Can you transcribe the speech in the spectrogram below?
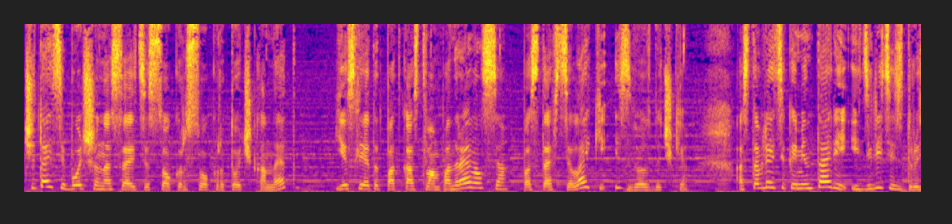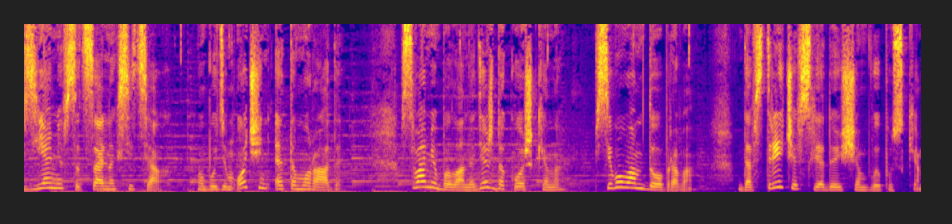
Читайте больше на сайте soccer.soccer.net. Если этот подкаст вам понравился, поставьте лайки и звездочки. Оставляйте комментарии и делитесь с друзьями в социальных сетях. Мы будем очень этому рады. С вами была Надежда Кошкина. Всего вам доброго. До встречи в следующем выпуске.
